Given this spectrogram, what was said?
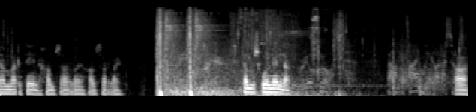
مرتين خمسة وأربعين خمسة وأربعين. estamos com o Nana. Ah.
